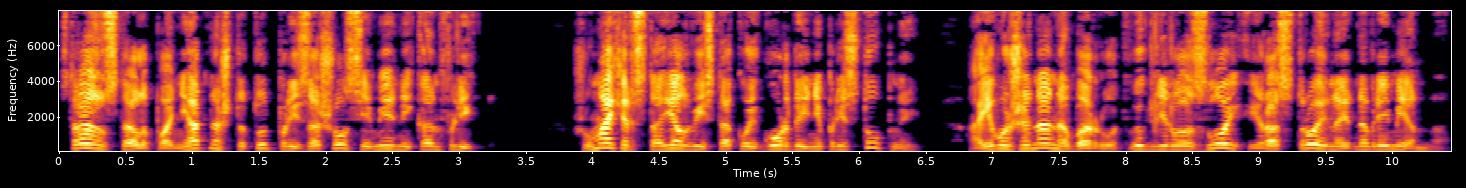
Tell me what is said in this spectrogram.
Сразу стало понятно, что тут произошел семейный конфликт. Шумахер стоял весь такой гордый и неприступный, а его жена, наоборот, выглядела злой и расстроенной одновременно.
